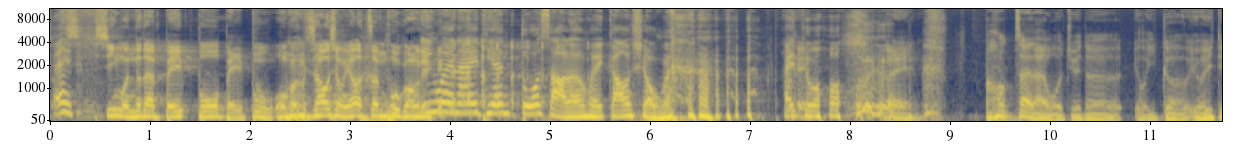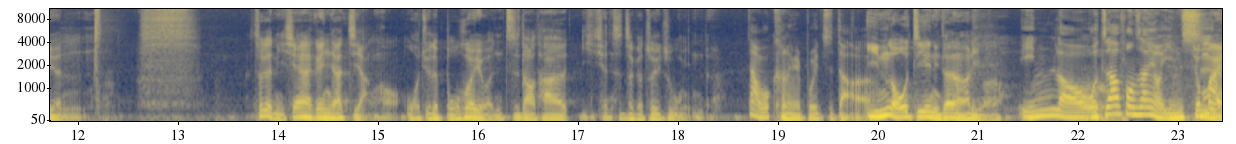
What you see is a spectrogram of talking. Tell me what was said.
哎，新闻都在北播北部，我们高雄要增曝光率因。为那一天多少人回高雄啊？拜托。对，然后再来，我觉得有一个有一点，这个你现在跟人家讲哦，我觉得不会有人知道他以前是这个最著名的那我可能也不会知道了。银楼街，你在哪里吗？银楼，我知道凤山有银饰就啊，卖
